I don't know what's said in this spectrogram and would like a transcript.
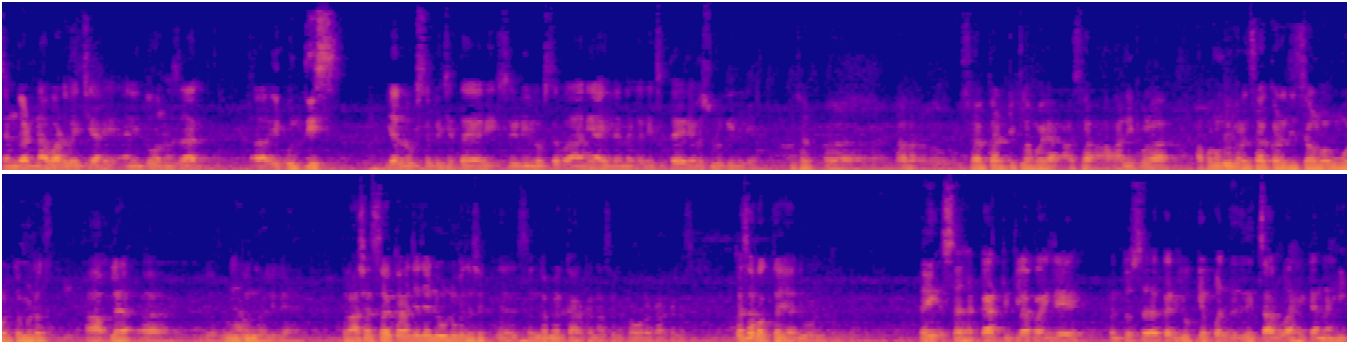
संघटना वाढवायची आहे. आणि दोन हजार एकोणतीस या लोकसभेची तयारी शिर्डी लोकसभा आणि अहिल्यानगर याची तयारी आम्ही सुरू केलेली आहे. दादा सहकार टिकला पाहिजे असं अनेक वेळा आपण म्हणतो कारण सहकाराची चळवळ मुहूर्त मिळत आपल्या अ, झालेली आहे. तर अशा सहकाराच्या ज्या निवडणुका जसे संगमेर कारखाना असेल पवार कारखाना असेल कसं बघता या निवडणुका नाही सहकार टिकला पाहिजे पण तो सहकार योग्य पद्धतीने चालू आहे का नाही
